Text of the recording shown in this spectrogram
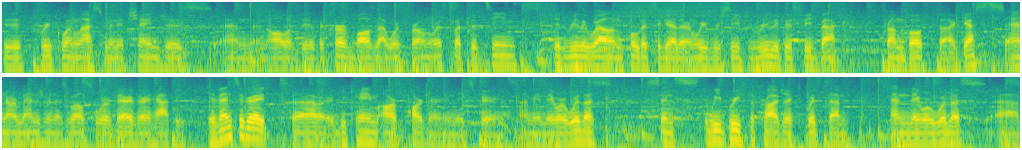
the frequent last minute changes and, and all of the, the curveballs that were thrown with. But the team did really well and pulled it together and we've received really good feedback from both uh, guests and our management as well, so we're very, very happy. Eventagrate uh, became our partner in the experience. I mean, they were with us since we briefed the project with them, and they were with us, uh,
